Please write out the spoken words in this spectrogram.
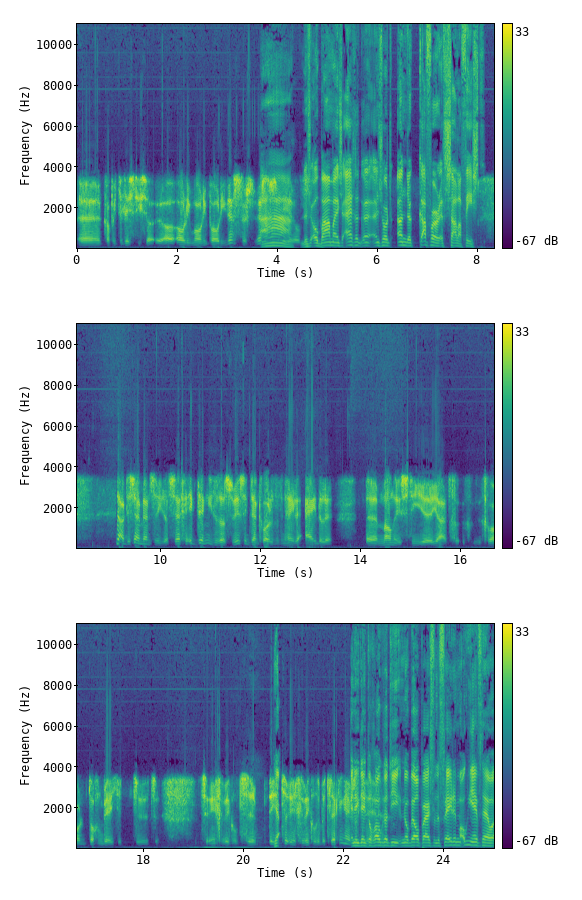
uh, kapitalistische uh, oliemonopolie westers, ah, wereld. Dus Obama is eigenlijk een, een soort undercover salafist. Nou, er zijn mensen die dat zeggen. Ik denk niet dat dat zo is. Ik denk gewoon dat het een hele ijdele uh, man is die ja, het gewoon toch een beetje te, te, te ingewikkeld ja. te ingewikkelde betrekking heeft. En ik denk toch ook dat die Nobelprijs van de Vrede me ook niet heeft heel,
